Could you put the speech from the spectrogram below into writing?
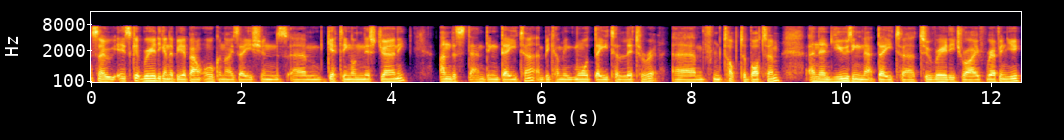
so it's really going to be about organizations getting on this journey, understanding data and becoming more data literate from top to bottom, and then using that data to really drive revenue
